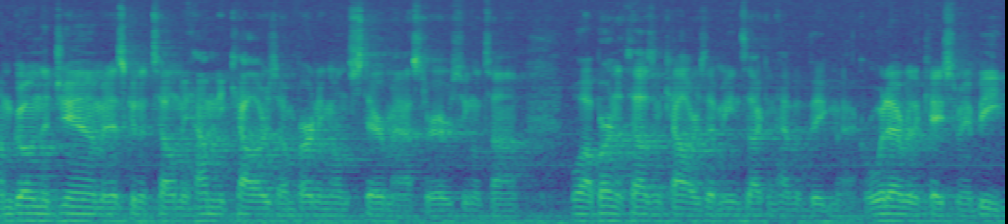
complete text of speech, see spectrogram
I'm going to the gym and it's going to tell me how many calories I'm burning on the Stairmaster every single time. Well, I burn a thousand calories. That means I can have a Big Mac or whatever the case may be.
